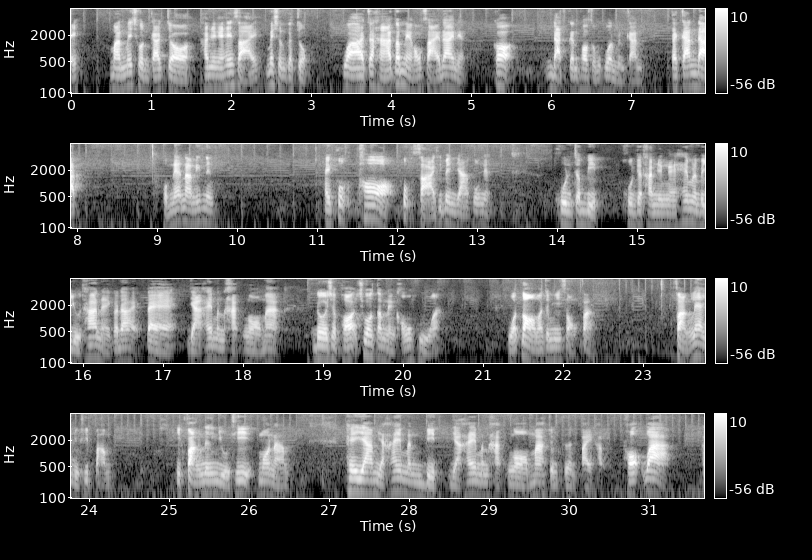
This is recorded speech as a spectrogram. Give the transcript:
มันไม่ชนการ์ดจอทำยังไงให้สายไม่ชนกระจก กว่าจะหาตำแหน่งของสายได้เนี่ย ก็ดัดกันพอสมควรเหมือนกัน แต่การดัด ผมแนะนำนิดนึงไอ้พวกท่อพวกสายที่เป็นยางพวกเนี่ยคุณจะบิด คุณจะทำยังไงให้มันไปอยู่ท่าไหนก็ได้ แต่อย่าให้มันหักงอมาก โดยเฉพาะช่วงตำแหน่งของหัว หัวต่อมันจะมีสองฝั่ง ฝั่งแรกอยู่ที่ปั๊มอีกฝั่งหนึ่งอยู่ที่หม้อน้ำพยายามอย่าให้มันบิด อย่าให้มันหักงอมากจนเกินไปครับ เพราะว่า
